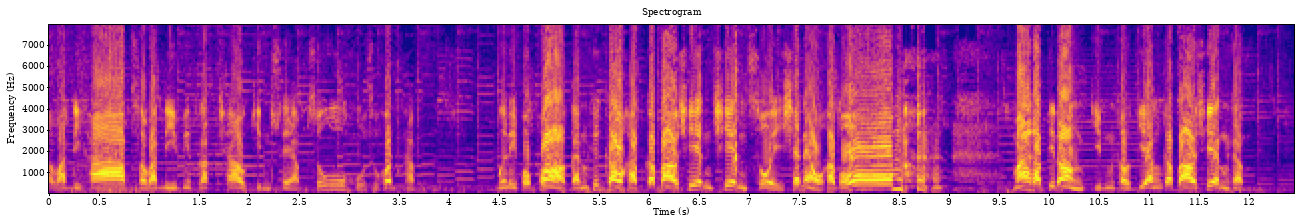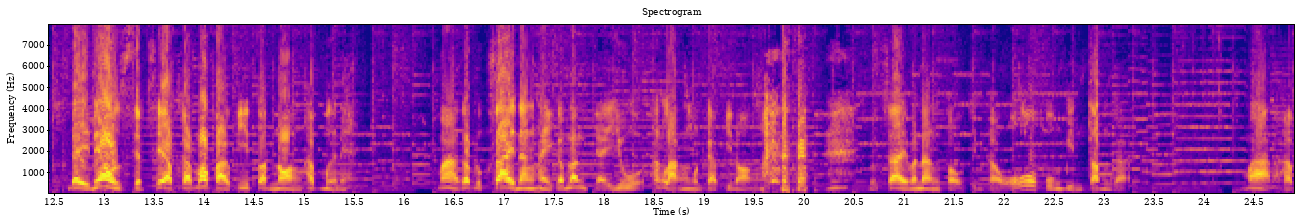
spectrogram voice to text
สวัสดีครับ สวัสดีมิตรรักเช่ากินแสบสู้หูสุขคนครับเมื่อนี้พ่อกันคือเก่าครับก็บาวเช่น เช่นสวยชาแนลครับผม มาครับพี่น้องกินข้าวเที่ยงก็บาวเช่นครับ ได้แนวแสบๆครับมาฝากพี่ตอนน้องครับเมื่อนี้มาครับลูกไส้นางให้กำลังใจอยู่ทั้งหลังหมดครับพี่น้อง ลูกไส้มานั่งเฝ้ากินเขาโอ้ฝูงบินต่ำกะมาครับ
